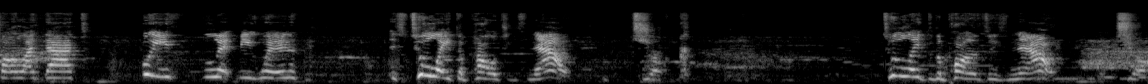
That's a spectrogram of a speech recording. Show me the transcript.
threshold like that. Please let me win. It's too late to apologize now, jerk. Too late to apologize now, jerk.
